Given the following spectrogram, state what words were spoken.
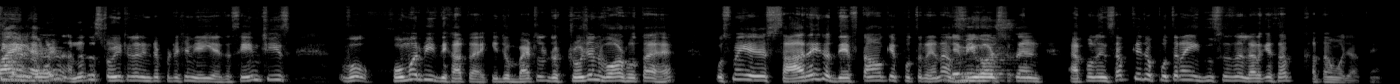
why it happened another storyteller interpretation यही है the same चीज़ वो होमर भी दिखाता है कि जो बैटल जो ट्रोजन वॉर होता है उसमें ये सारे जो देवताओं के पुत्र हैं ना एंड एप्पल इन सब के। जो पुत्र हैं एक दूसरे से लड़के सब खत्म हो जाते हैं।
